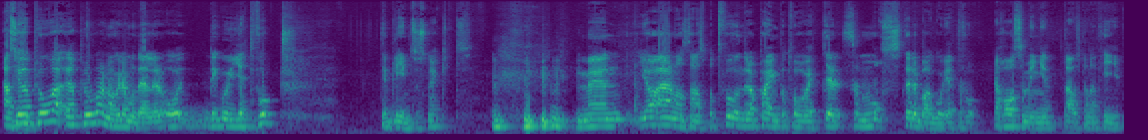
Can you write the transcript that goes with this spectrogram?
Alltså jag provar, jag provar några modeller och det går ju jättefort. Det blir inte så snyggt. Men jag är någonstans på 200 poäng på två veckor så måste det bara gå jättefort. Jag har som inget alternativ.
